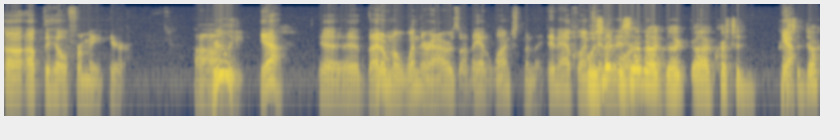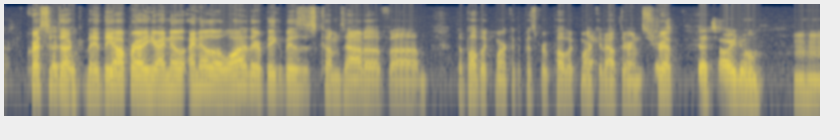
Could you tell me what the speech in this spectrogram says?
uh, up the hill from me here um, really. yeah Yeah, I don't know when their hours are. They had lunch, then they didn't have lunch Was that anymore. is that a, a, a crested Yeah. crested duck? Crested that- Duck. They, they yeah. operate out here. I know. I know a lot of their big business comes out of um, the public market, the Pittsburgh public market out there in the Strip. That's how I know him. hmm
